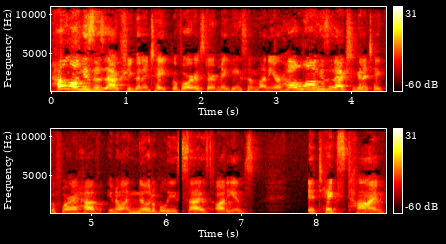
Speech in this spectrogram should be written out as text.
how long is this actually going to take before I start making some money? Or how long is it actually going to take before I have, you know, a notably sized audience? It takes time.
